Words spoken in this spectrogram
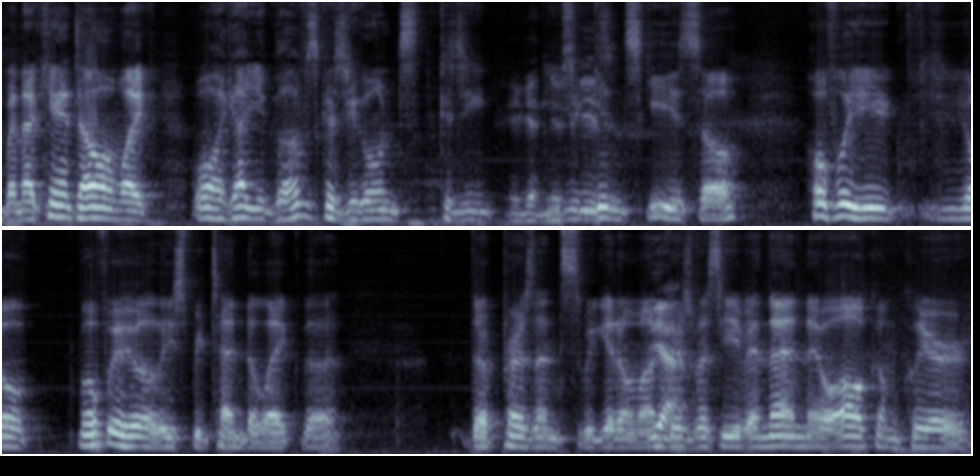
But I can't tell him like, "Well, I got you gloves because you're going because you You're getting new you're skis. getting skis." So hopefully he he'll hopefully he'll at least pretend to like the the presents we get him on Yeah. Christmas Eve, and then it will all come clear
